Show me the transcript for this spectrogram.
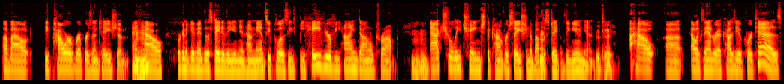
about the power of representation and Mhm. how we're going to get into the State of the Union, how Nancy Pelosi's behavior behind Donald Trump hmm actually changed the conversation about the State of the Union It did. how uh, Alexandria Ocasio Cortez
